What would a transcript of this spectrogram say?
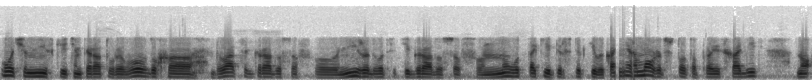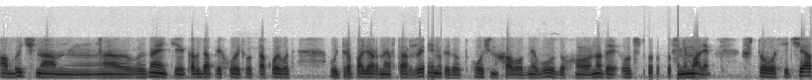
очень низкие температуры воздуха, 20 градусов, э, ниже 20 градусов. Ну, вот такие перспективы. Конечно, может что-то происходить, но обычно, э, вы знаете, когда приходит вот такой вот ультраполярное вторжение, вот этот очень холодный воздух, э, надо вот что понимали, что сейчас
